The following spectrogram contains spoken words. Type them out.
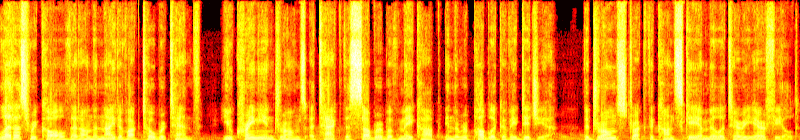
Let us recall that on the night of October 10, Ukrainian drones attacked the suburb of Maykop in the Republic of Adygia. The drones struck the Khanskaya military airfield,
